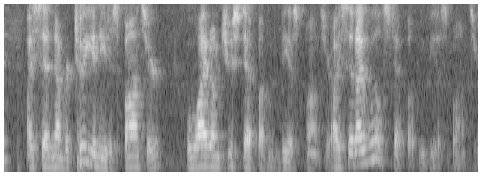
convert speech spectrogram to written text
I said, number two, you need a sponsor. Well, why don't you step up and be a sponsor? I said, I will step up and be a sponsor.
